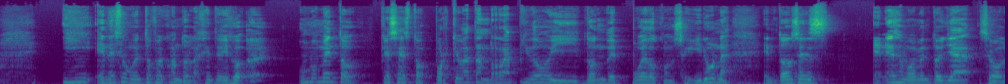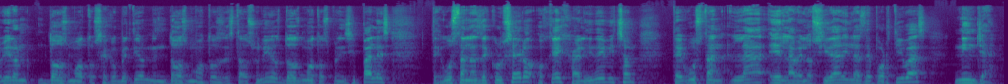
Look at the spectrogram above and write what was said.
Y en ese momento fue cuando la gente dijo, ah, un momento, ¿qué es esto? ¿Por qué va tan rápido y dónde puedo conseguir una? Entonces En ese momento ya se volvieron dos motos, se convirtieron en dos motos de Estados Unidos, dos motos principales. ¿Te gustan las de crucero? Ok, Harley Davidson. ¿Te gustan la, eh, la velocidad y las deportivas? Ninja.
